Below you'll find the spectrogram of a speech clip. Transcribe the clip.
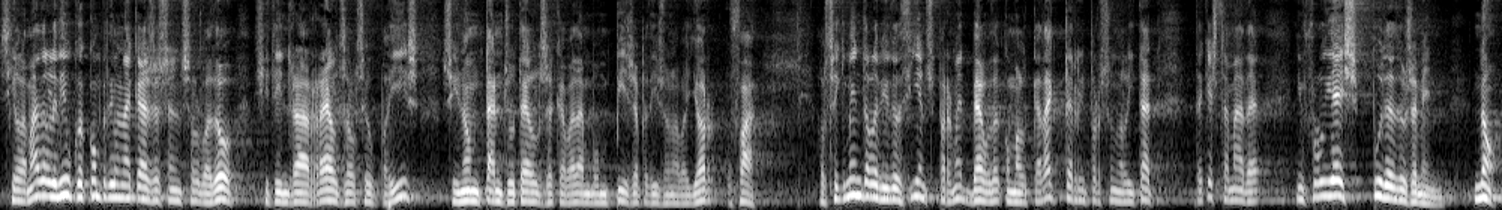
Si la mare li diu que compri una casa a Sant Salvador, si tindrà arrels al seu país, si no amb tants hotels acabarà amb un pis a París o Nova York, ho fa el seguiment de la biografia ens permet veure com el caràcter i personalitat d'aquesta mare influeix poderosament, no,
